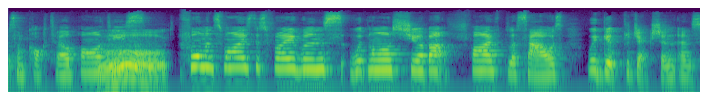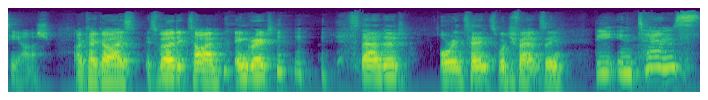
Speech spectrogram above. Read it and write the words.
some cocktail parties. Mm. Performance-wise, this fragrance would last you about five plus hours with good projection and sillage. Okay, guys, it's verdict time. Ingrid, standard or intense? What do you fancy? The intense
